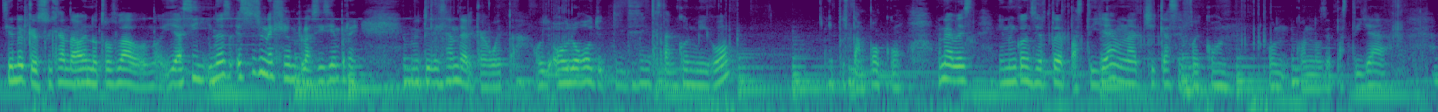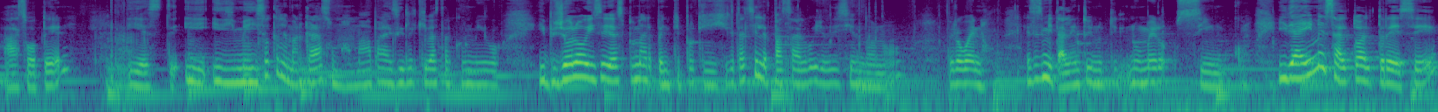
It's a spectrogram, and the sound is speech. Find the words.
Siendo que su hija andaba en otros lados, ¿no? Y así, y no es, eso es un ejemplo, así siempre me utilizan de alcahueta. O, luego dicen que están conmigo y pues tampoco. Una vez en un concierto de pastilla, una chica se fue con, con, con los de pastilla a su hotel y este y, y, me hizo que le marcara a su mamá para decirle que iba a estar conmigo y pues yo lo hice y después me arrepentí porque dije qué tal si le pasa algo y yo diciendo no pero bueno ese es mi talento inútil número 5 y de ahí me salto al 13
